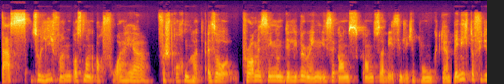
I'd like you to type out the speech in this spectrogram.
das zu liefern, was man auch vorher versprochen hat. Also Promising und Delivering ist ein ganz, ganz ein wesentlicher Punkt. Ja. Wenn ich dafür die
